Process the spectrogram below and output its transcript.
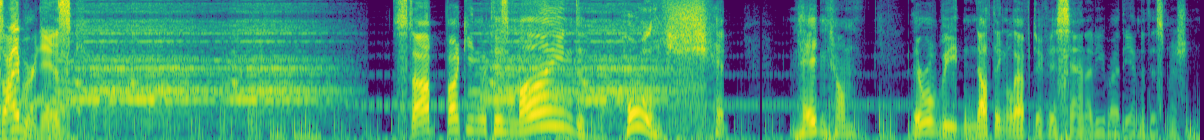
A cyberdisc? Stop fucking with his mind! Holy shit! Magnum, there will be nothing left of his sanity by the end of this mission.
